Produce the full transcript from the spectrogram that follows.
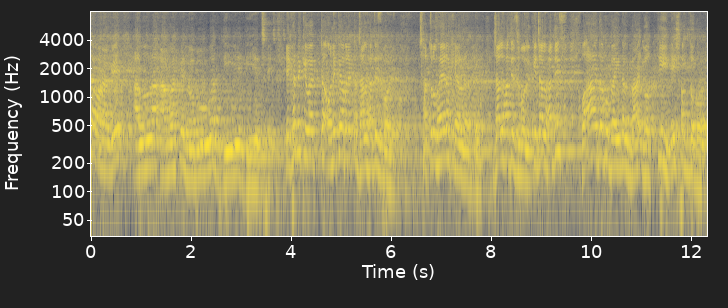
দেওয়ার আগে আল্লাহ আমাকে নবুয়া দিয়ে দিয়েছে। এখানে কেউ একটা, অনেকে আবার একটা জাল হাদিস বলে ছাত্র ভাইয়েরা খেয়াল রাখবেন। জাল হাদিস বলে। কি জাল হাদিস? ও আদম বাইনাল মা ইয়ত্তিন এই শব্দ বলে।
